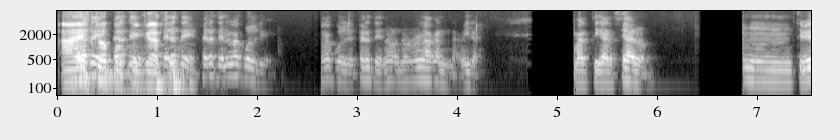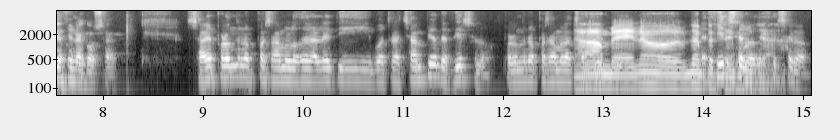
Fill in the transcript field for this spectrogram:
a espérate, esto, pues espérate, ¿qué qué hace? espérate, espérate, no la cuelgue. No la cuelgue, espérate, no, no, no la hagas nada. Mira, Martí Garciano, mm, te voy a decir una cosa. ¿Sabes por dónde nos pasamos los del Atleti y vuestras Champions? Decírselo. ¿Por dónde nos pasamos las Champions? No, hombre, no, no decírselo, empecemos ya. decírselo.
